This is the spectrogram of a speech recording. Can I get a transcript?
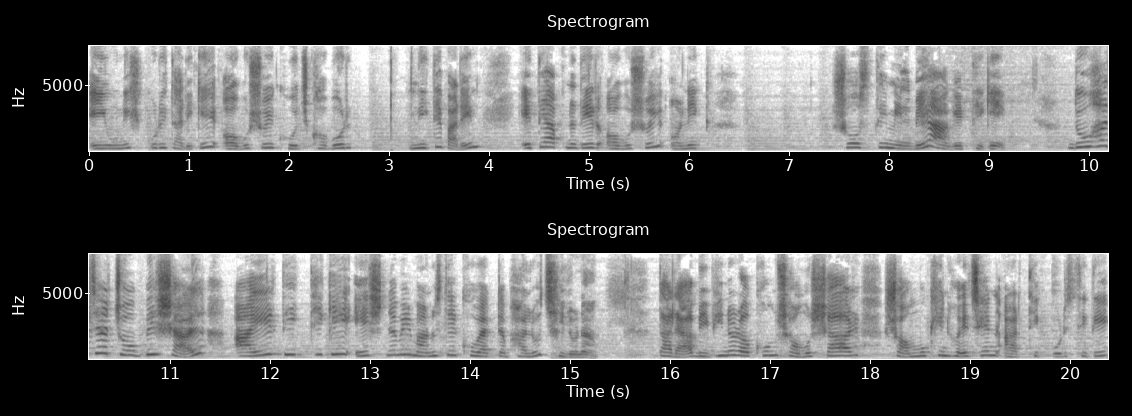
এই উনিশ কুড়ি তারিখে অবশ্যই খোঁজ খবর নিতে পারেন। এতে আপনাদের অবশ্যই অনেক স্বস্তি মিলবে আগের থেকে। দু হাজার চব্বিশ সাল আয়ের দিক থেকে এস নামের মানুষদের খুব একটা ভালো ছিল না। তারা বিভিন্ন রকম সমস্যার সম্মুখীন হয়েছেন, আর্থিক পরিস্থিতি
